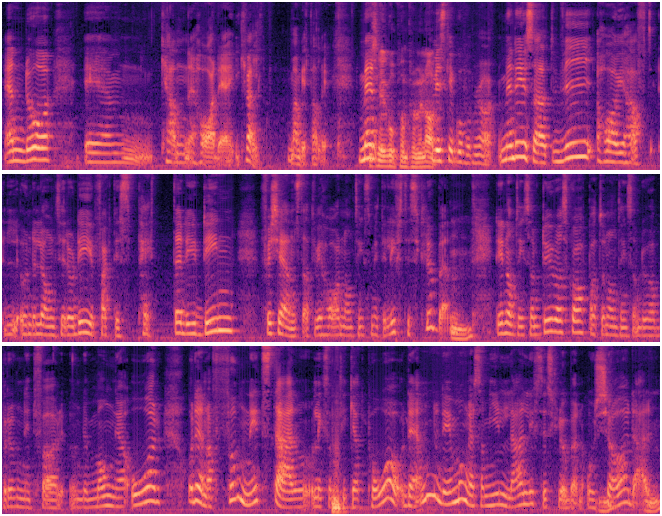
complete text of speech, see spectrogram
ändå ehm, kan ha det ikväll. Man vet aldrig. Men, Vi ska gå på en promenad. vi ska gå på promenad. Men det är ju så att vi har ju haft under lång tid och det är ju faktiskt Petter, det är ju din förtjänst att vi har någonting som heter Livstidsklubben. Det är någonting som du har skapat och någonting som du har brunnit för under många år. Och den har funnits där och liksom tickat på. Och den, det är många som gillar Livstidsklubben och kör där.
